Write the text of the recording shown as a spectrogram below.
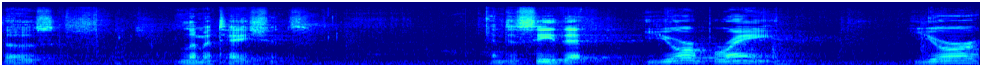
those limitations and to see that your brain, your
